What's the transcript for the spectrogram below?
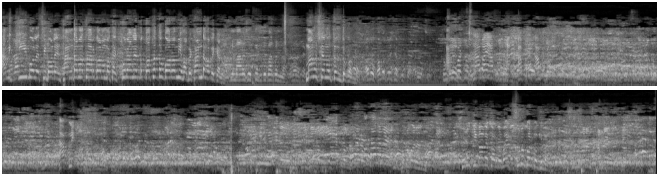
আমি কি বলেছি বলেন? ঠান্ডা মাথা আর গরম মাথা। কোরআনের কথা তো গরমই হবে। ঠান্ডা হবে কেন? মানুষ কেন উত্তেজিত করবে? শুরু কীভাবে করব ভাই? শুরু করব কীভাবে?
